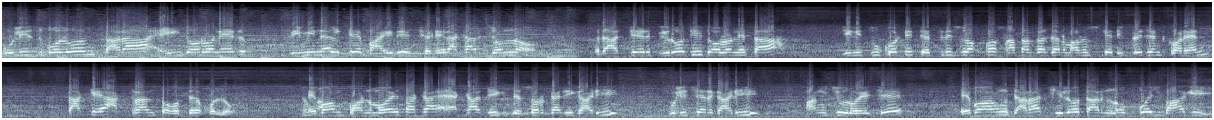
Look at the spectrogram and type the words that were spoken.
পুলিশ বলুন, তারা এই ধরনের ক্রিমিনালকে বাইরে ছেড়ে রাখার জন্য রাজ্যের বিরোধী দলনেতা, যিনি দু কোটি তেত্রিশ লক্ষ সাতাশ হাজার মানুষকে রিপ্রেজেন্ট করেন, তাকে আক্রান্ত হতে হলো। এবং কনভয়ে থাকা একাধিক বেসরকারি গাড়ি পুলিশের গাড়ি ভাঙচুর হয়েছে এবং যারা ছিল তার নব্বই ভাগই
